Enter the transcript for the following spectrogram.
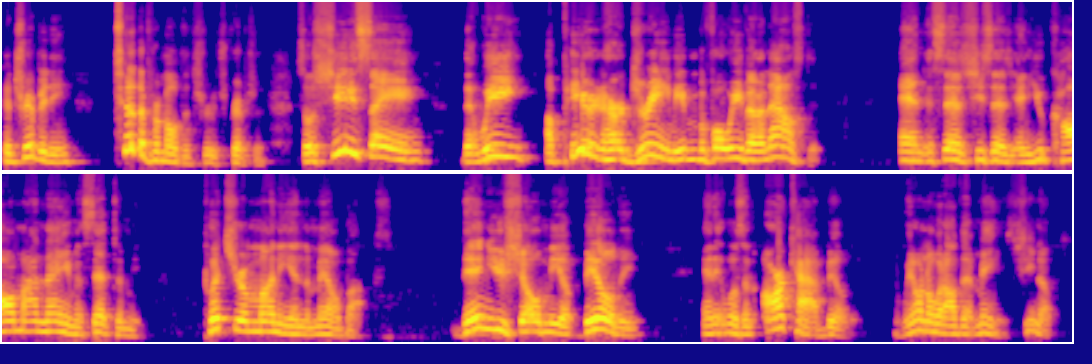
contributing to the promote the truth scripture. So she's saying that we appeared in her dream even before we even announced it. And it says, she says, and you called my name and said to me, put your money in the mailbox. Then you showed me a building, and it was an archive building. We don't know what all that means. She knows,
